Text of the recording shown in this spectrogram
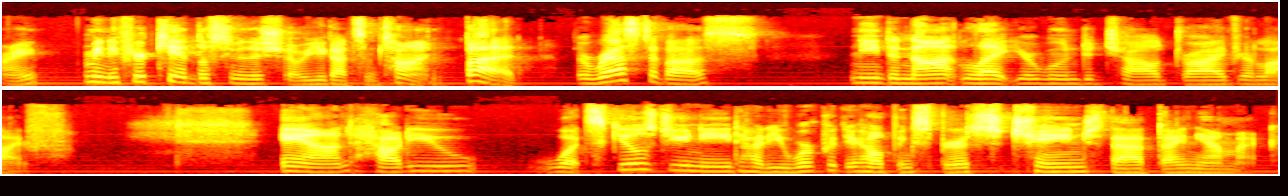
right? I mean, if you're a kid listening to the show, you got some time. But the rest of us need to not let your wounded child drive your life. And how do you, what skills do you need? How do you work with your helping spirits to change that dynamic?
